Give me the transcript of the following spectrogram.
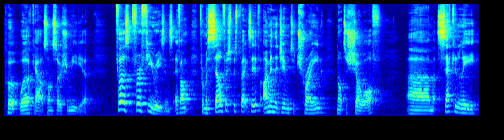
put workouts on social media. First, for a few reasons. If I'm from a selfish perspective, I'm in the gym to train, not to show off. Um, secondly,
